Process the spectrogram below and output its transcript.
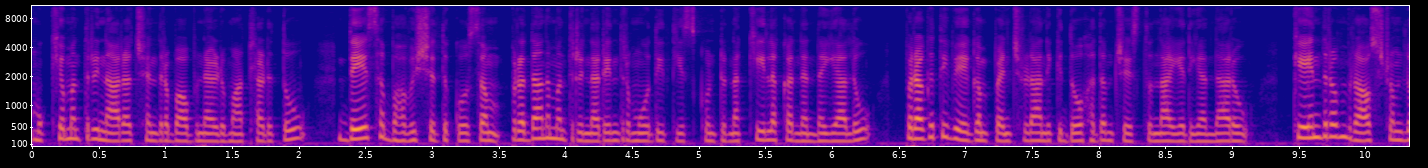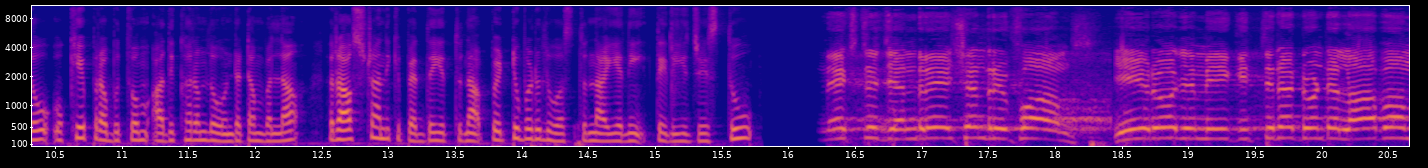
ముఖ్యమంత్రి నారా చంద్రబాబు నాయుడు మాట్లాడుతూ దేశ భవిష్యత్తు కోసం ప్రధానమంత్రి నరేంద్ర మోదీ తీసుకుంటున్న కీలక నిర్ణయాలు ప్రగతి వేగం పెంచడానికి దోహదం చేస్తున్నాయని అన్నారు. కేంద్రం రాష్ట్రంలో ఒకే ప్రభుత్వం అధికారంలో ఉండటం వల్ల రాష్ట్రానికి పెద్ద ఎత్తున పెట్టుబడులు వస్తున్నాయని తెలియజేస్తూ నెక్స్ట్ జనరేషన్ రిఫార్మ్స్ ఈ రోజు మీకు ఇచ్చినటువంటి లాభం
